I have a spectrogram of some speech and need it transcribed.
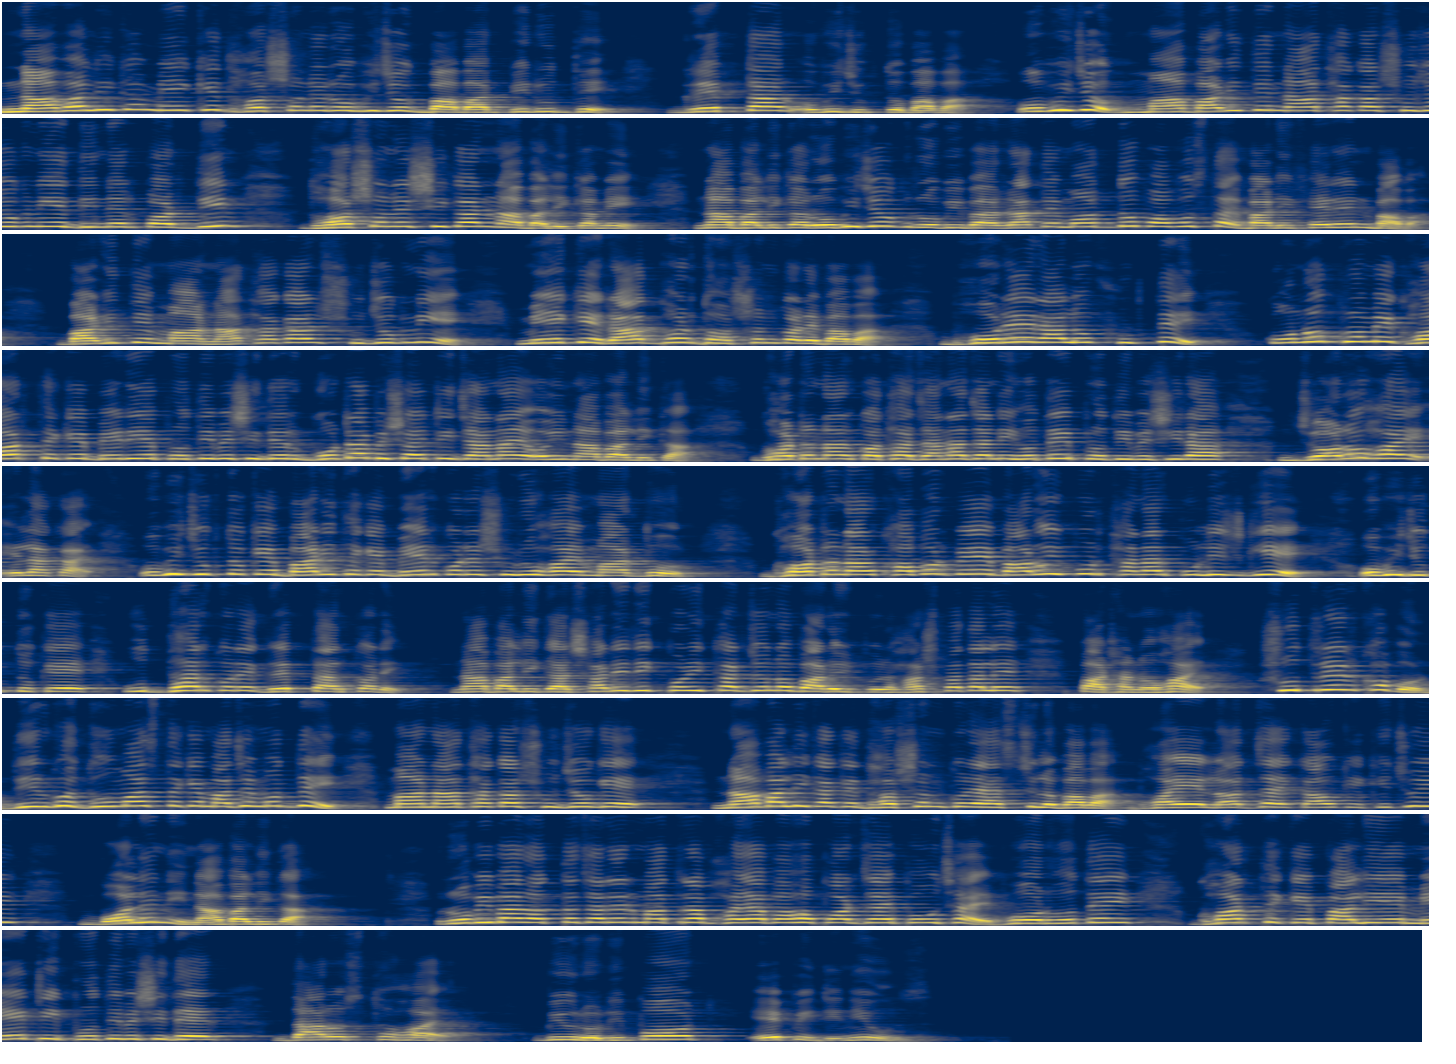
নাবালিকা মেয়েকে ধর্ষণের অভিযোগ বাবার বিরুদ্ধে। গ্রেপ্তার অভিযুক্ত বাবা। অভিযোগ, মা বাড়িতে না থাকার সুযোগ নিয়ে দিনের পর দিন ধর্ষণের শিকার নাবালিকা মেয়ে। নাবালিকার অভিযোগ, রবিবার রাতে মদ্যপ অবস্থায় বাড়ি ফেরেন বাবা। বাড়িতে মা না থাকার সুযোগ নিয়ে মেয়েকে রাতভর ধর্ষণ করে বাবা। ভোরের আলো ফুটতেই কোনো ক্রমে ঘর থেকে বেরিয়ে প্রতিবেশীদের গোটা বিষয়টি জানায় ওই নাবালিকা। ঘটনার কথা জানাজানি হতেই প্রতিবেশীরা জড়ো হয় এলাকায়। অভিযুক্তকে বাড়ি থেকে বের করে শুরু হয় মারধর। ঘটনার খবর পেয়ে বারুইপুর থানার পুলিশ গিয়ে অভিযুক্তকে উদ্ধার করে গ্রেপ্তার করে। নাবালিকা শারীরিক পরীক্ষার জন্য বারুইপুর হাসপাতালে পাঠানো হয়। সূত্রের খবর, দীর্ঘ দু মাস থেকে মাঝে মধ্যেই মা না থাকার সুযোগে নাবালিকাকে ধর্ষণ করে আসছিল বাবা। ভয়ে লজ্জায় কাউকে কিছুই বলেনি নাবালিকা। রবিবার অত্যাচারের মাত্রা ভয়াবহ পর্যায়ে পৌঁছায়। ভোর হতেই ঘর থেকে পালিয়ে মেয়েটি প্রতিবেশীদের দ্বারস্থ হয়। Bureau report, APD news.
